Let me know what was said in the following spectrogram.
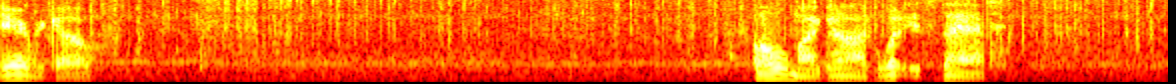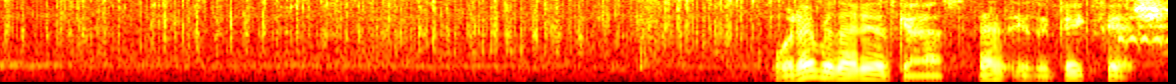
There we go. Oh my god, what is that? Whatever that is, guys, that is a big fish.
